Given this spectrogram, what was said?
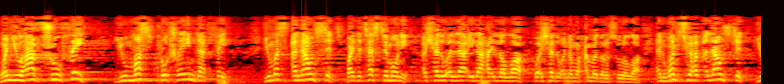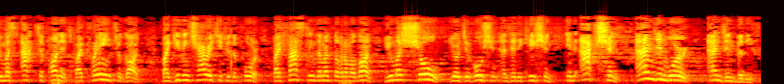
When you have true faith, you must proclaim that faith. You must announce it by the testimony, Ashhadu an la ilaha illallah wa ashhadu anna Muhammad Rasulullah. And once you have announced it, you must act upon it by praying to God, by giving charity to the poor, by fasting the month of Ramadan. You must show your devotion and dedication in action and in word and in belief.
